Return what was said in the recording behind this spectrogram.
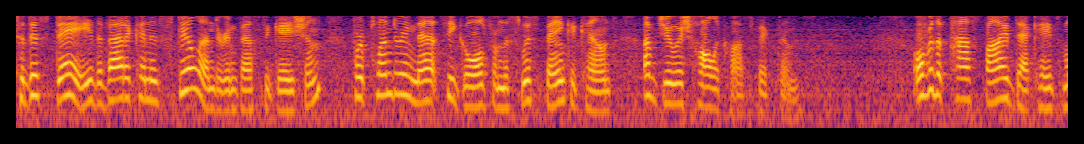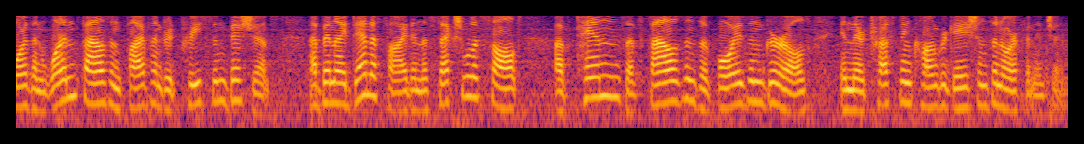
To this day, the Vatican is still under investigation for plundering Nazi gold from the Swiss bank accounts of Jewish Holocaust victims. Over the past five decades, more than 1,500 priests and bishops have been identified in the sexual assault of tens of thousands of boys and girls in their trusting congregations and orphanages.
